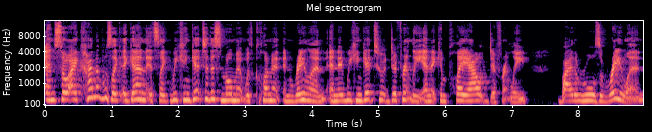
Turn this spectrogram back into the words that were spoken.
and so I kind of was like, again, it's like we can get to this moment with Clement and Raylan, and we can get to it differently, and it can play out differently by the rules of Raylan,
